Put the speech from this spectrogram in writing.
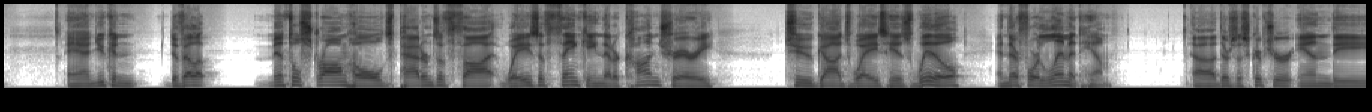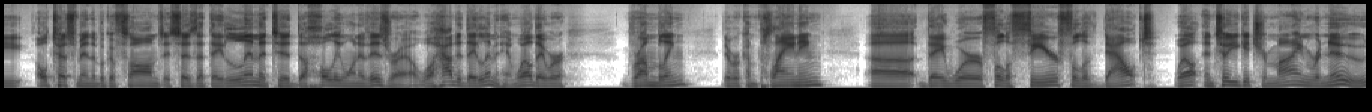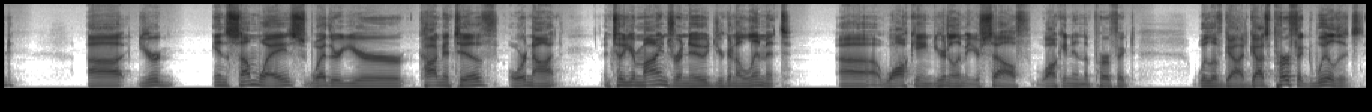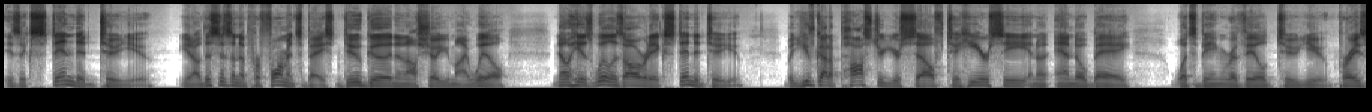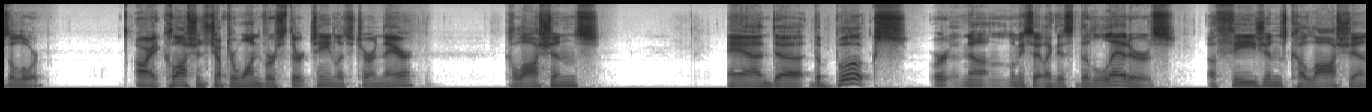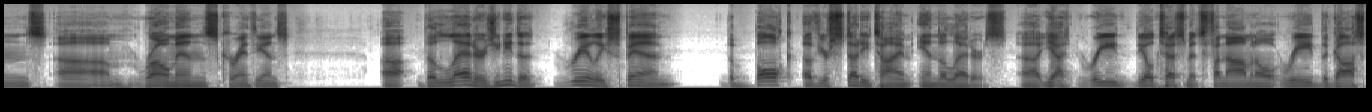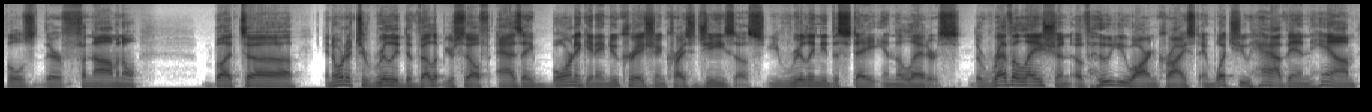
And you can develop mental strongholds, patterns of thought, ways of thinking that are contrary to God's ways, His will, and therefore limit Him. Uh, there's a scripture in the Old Testament, in the book of Psalms, it says that they limited the Holy One of Israel. Well, how did they limit him? Well, they were grumbling, they were complaining, uh, they were full of fear, full of doubt. Well, until you get your mind renewed, uh, you're in some ways, whether you're cognitive or not, until your mind's renewed, you're going to limit uh, walking, you're going to limit yourself walking in the perfect will of God. God's perfect will is, is extended to you. You know, this isn't a performance based, do good and I'll show you my will. No, His will is already extended to you, but you've got to posture yourself to hear, see, and, and obey what's being revealed to you. Praise the Lord. All right, Colossians chapter 1, verse 13. Let's turn there. Colossians. And uh, the books, or no, let me say it like this the letters Ephesians, Colossians, um, Romans, Corinthians, uh, the letters, you need to really spend the bulk of your study time in the letters. Uh, yeah, read the Old Testament; it's phenomenal. Read the Gospels, they're phenomenal. But uh, in order to really develop yourself as a born again, a new creation in Christ Jesus, you really need to stay in the letters. The revelation of who you are in Christ and what you have in Him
